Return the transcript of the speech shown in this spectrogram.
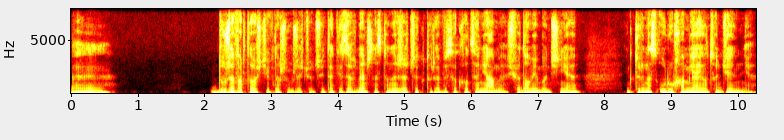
yy, duże wartości w naszym życiu, czyli takie zewnętrzne stany rzeczy, które wysoko oceniamy, świadomie bądź nie, i które nas uruchamiają codziennie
